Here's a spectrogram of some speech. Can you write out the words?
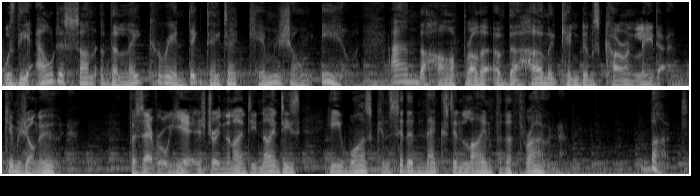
was the eldest son of the late Korean dictator Kim Jong il and the half brother of the Hermit Kingdom's current leader, Kim Jong un. For several years during the 1990s, he was considered next in line for the throne. But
